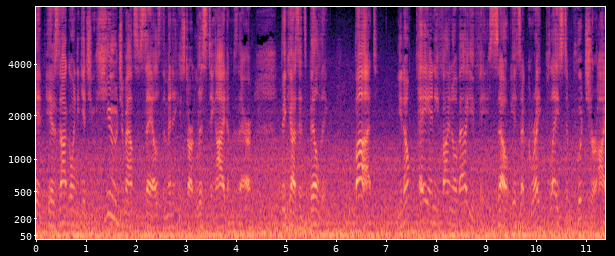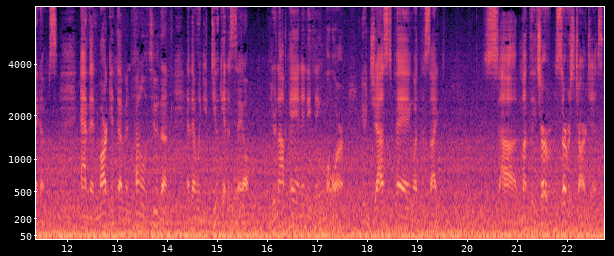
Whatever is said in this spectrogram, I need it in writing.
it is not going to get you huge amounts of sales the minute you start listing items there because it's building. But you don't pay any final value fees. So it's a great place to put your items and then market them and funnel to them. And then when you do get a sale, you're not paying anything more. You're just paying what the site uh, monthly service charge is.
